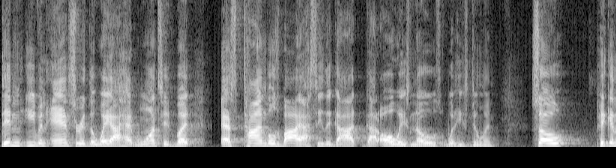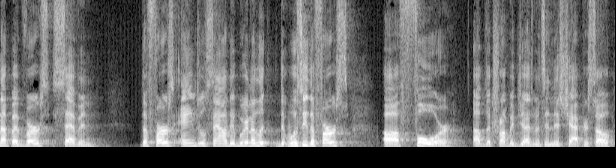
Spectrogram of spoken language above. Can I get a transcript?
didn't even answer it the way I had wanted, but as time goes by, I see that God God always knows what he's doing. So, picking up at verse 7, the first angel sounded. We're going to look we'll see the first uh, four of the trumpet judgments in this chapter. So,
